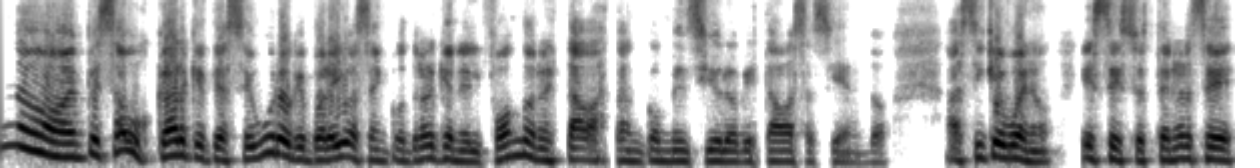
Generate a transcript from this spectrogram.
No, empezá a buscar que te aseguro que por ahí vas a encontrar que en el fondo no estabas tan convencido de lo que estabas haciendo. Así que bueno, es eso, es tenerse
